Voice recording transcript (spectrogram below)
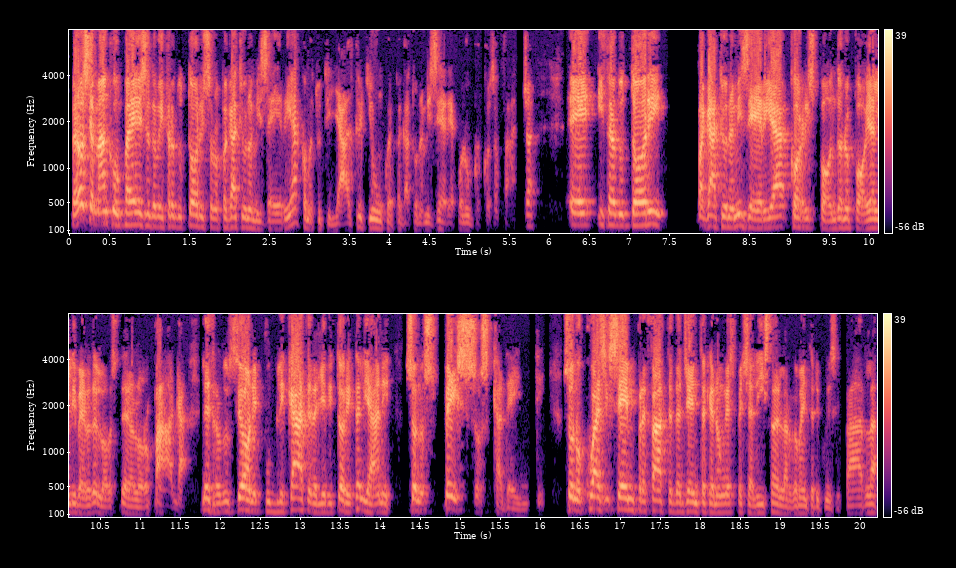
però siamo anche un paese dove i traduttori sono pagati una miseria, come tutti gli altri, chiunque è pagato una miseria, qualunque cosa faccia, e i traduttori pagati una miseria corrispondono poi al livello del loro, della loro paga. Le traduzioni pubblicate dagli editori italiani sono spesso scadenti, sono quasi sempre fatte da gente che non è specialista nell'argomento di cui si parla,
